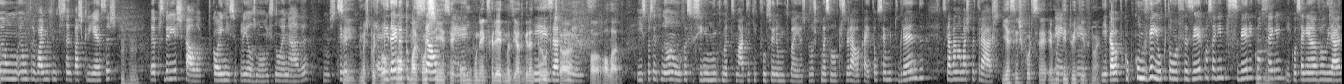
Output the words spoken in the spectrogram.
é, um, é um trabalho muito interessante para as crianças Uhum. eh, perceberem a escala, porque ao início para eles não, isso não é nada. Mas ter a- Sim, mas depois vão, vão tomar consciência é- que um boneco se calhar é demasiado grande para outro que está ao, ao lado. E isso parecendo que não é um raciocínio muito matemático e que funciona muito bem. As pessoas começam a perceber, ah, ok, então se é muito grande, se calhar vai lá mais para trás. E é sem esforço, é, é muito É, intuitivo, é. não é? E acaba por, como veem o que estão a fazer, conseguem perceber e conseguem, e conseguem avaliar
